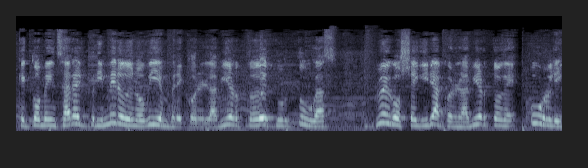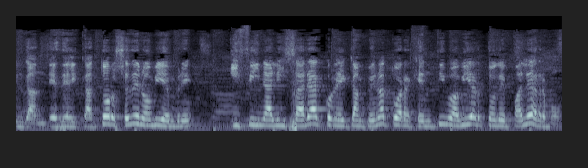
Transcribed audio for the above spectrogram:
que comenzará el primero de noviembre con el abierto de Tortugas, luego seguirá con el abierto de Hurlingham desde el 14 de noviembre y finalizará con el Campeonato Argentino Abierto de Palermo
